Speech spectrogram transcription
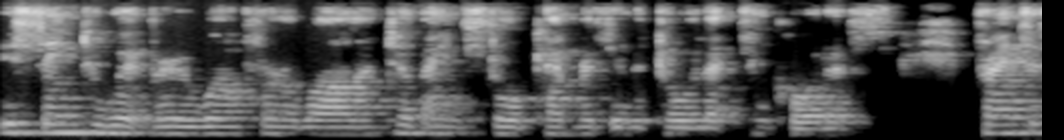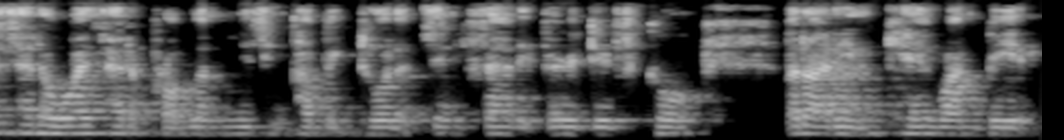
This seemed to work very well for a while until they installed cameras in the toilets and us. Francis had always had a problem using public toilets and he found it very difficult, but I didn't care one bit.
